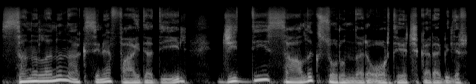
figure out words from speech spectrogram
sanılanın aksine fayda değil, ciddi sağlık sorunları ortaya çıkarabilir.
